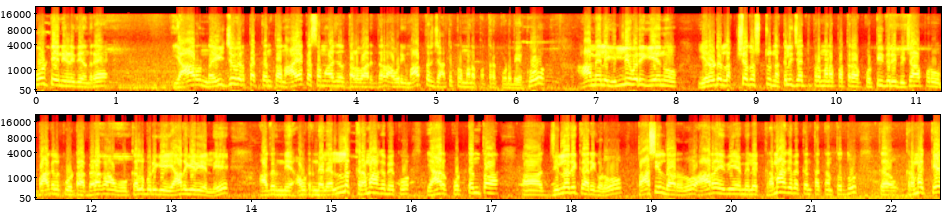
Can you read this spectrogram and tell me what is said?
ಕೋರ್ಟ್ ಏನು ಹೇಳಿದೆ ಅಂದರೆ ಯಾರು ನೈಜವಿರ್ತಕ್ಕಂಥ ನಾಯಕ ಸಮಾಜದ ತಳವಾರಿದ್ದಾರೆ ಅವರಿಗೆ ಮಾತ್ರ ಜಾತಿ ಪ್ರಮಾಣ ಪತ್ರ ಕೊಡಬೇಕು. ಆಮೇಲೆ ಇಲ್ಲಿವರೆಗೆ ಏನು ಎರಡು ಲಕ್ಷದಷ್ಟು ನಕಲಿ ಜಾತಿ ಪ್ರಮಾಣ ಪತ್ರ ಕೊಟ್ಟಿದ್ದೀರಿ ಬಿಜಾಪುರ, ಬಾಗಲಕೋಟ, ಬೆಳಗಾವಿ, ಕಲಬುರಗಿ, ಯಾದಗಿರಿಯಲ್ಲಿ. ಅದನ್ನೇ ಅವ್ರ ಮೇಲೆ ಎಲ್ಲ ಕ್ರಮ ಆಗಬೇಕು. ಯಾರು ಕೊಟ್ಟಂಥ ಜಿಲ್ಲಾಧಿಕಾರಿಗಳು, ತಹಸೀಲ್ದಾರರು ಆರ್ ಐ ವಿಯ ಮೇಲೆ ಕ್ರಮ ಆಗಬೇಕಂತಕ್ಕಂಥದ್ದು ಕ್ರಮಕ್ಕೆ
